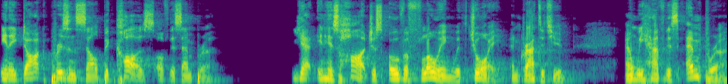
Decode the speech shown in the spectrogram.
in a dark prison cell because of this emperor, yet in his heart just overflowing with joy and gratitude. And we have this emperor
